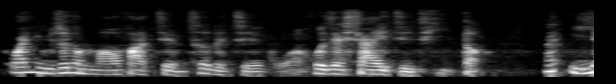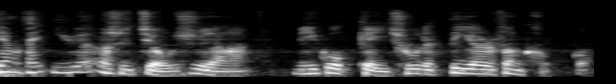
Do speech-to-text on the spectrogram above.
关于这个毛发检测的结果啊会在下一集提到。那一样在一月二十九日啊。米果给出了第二份口供，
